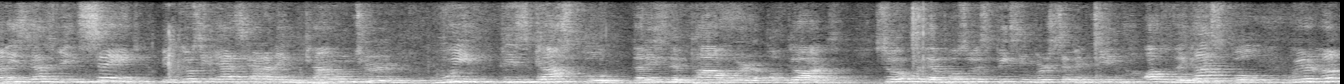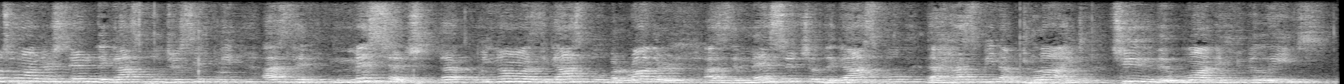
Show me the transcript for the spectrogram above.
And it has been saved because he has had an encounter with this gospel that is the power of God. So when the apostle speaks in verse 17 of the gospel, we are not to understand the gospel just simply as the message that we know as the gospel, but rather as the message of the gospel that has been applied to the one who believes.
